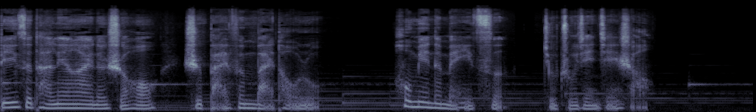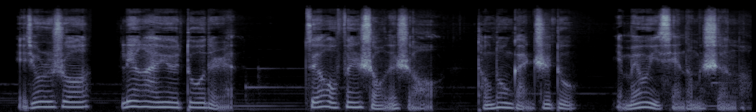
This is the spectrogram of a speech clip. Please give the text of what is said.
第一次谈恋爱的时候是百分百投入，后面的每一次就逐渐减少。也就是说。恋爱越多的人，最后分手的时候，疼痛感知度也没有以前那么深了。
